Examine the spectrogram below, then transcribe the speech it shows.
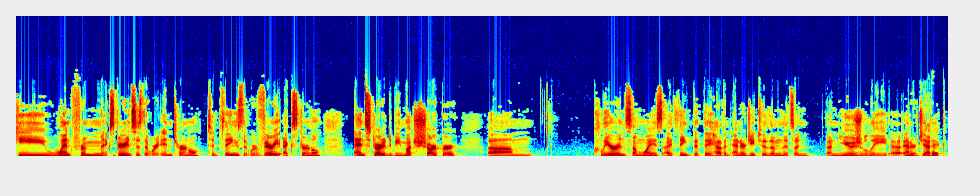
he went from experiences that were internal to things that were very external and started to be much sharper, um, clearer in some ways. I think that they have an energy to them that's un- unusually uh, energetic,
